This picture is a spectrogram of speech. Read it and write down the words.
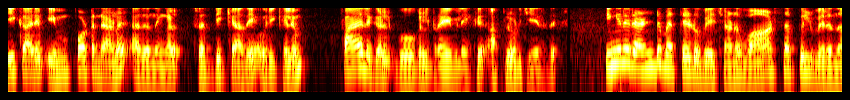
ഈ കാര്യം ഇമ്പോർട്ടന്റ് ആണ്. അത് നിങ്ങൾ ശ്രദ്ധിക്കാതെ ഒരിക്കലും ഫയലുകൾ ഗൂഗിൾ ഡ്രൈവിലേക്ക് അപ്ലോഡ് ചെയ്യരുത്. ഇങ്ങനെ രണ്ട് മെത്തേഡ് ഉപയോഗിച്ചാണ് വാട്സപ്പിൽ വരുന്ന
